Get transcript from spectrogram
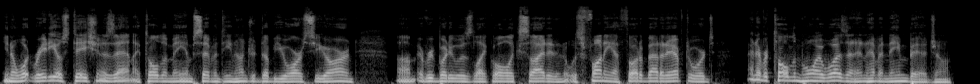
you know what radio station is that?" And I told them AM 1700 WRCR, and um, everybody was like all excited, and it was funny. I thought about it afterwards. I never told them who I was. I didn't have a name badge on,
